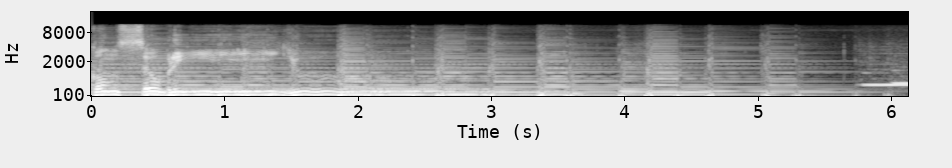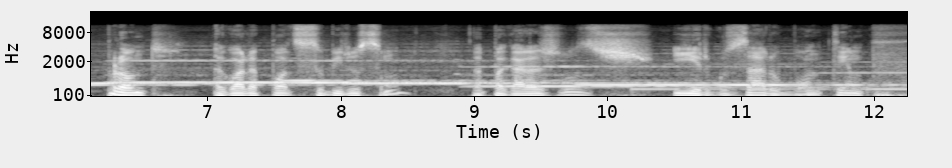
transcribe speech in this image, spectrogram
com seu brilho. Pronto, agora pode subir o som, apagar as luzes e ir gozar o bom tempo.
